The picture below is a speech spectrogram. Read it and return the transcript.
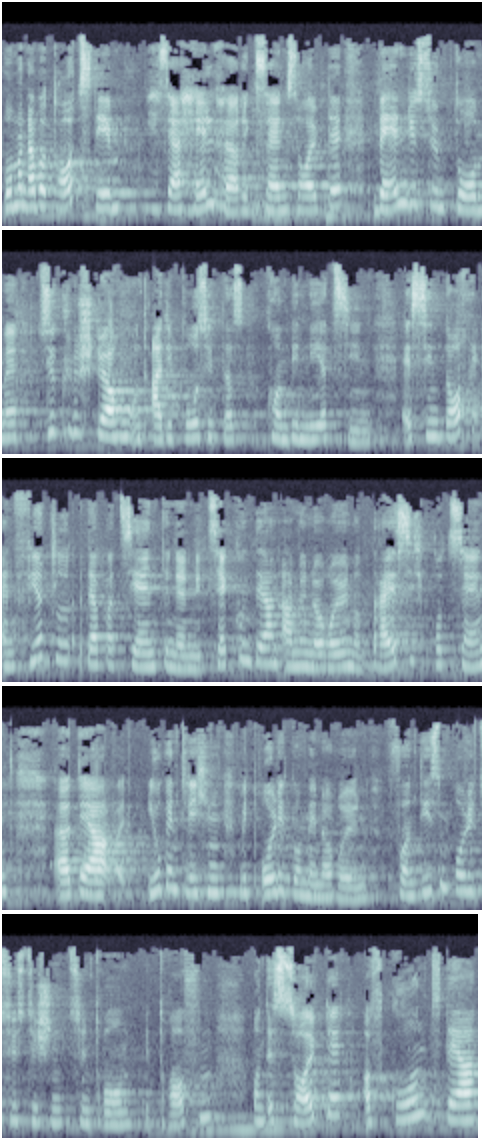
wo man aber trotzdem sehr hellhörig sein sollte, wenn die Symptome Zyklusstörung und Adipositas kombiniert sind. Es sind doch ein Viertel der Patientinnen mit sekundären Amenorrhoen und 30 Prozent äh, der Jugendlichen mit Oligomenorrhoen von diesem polyzystischen Syndrom betroffen. Und es sollte aufgrund der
